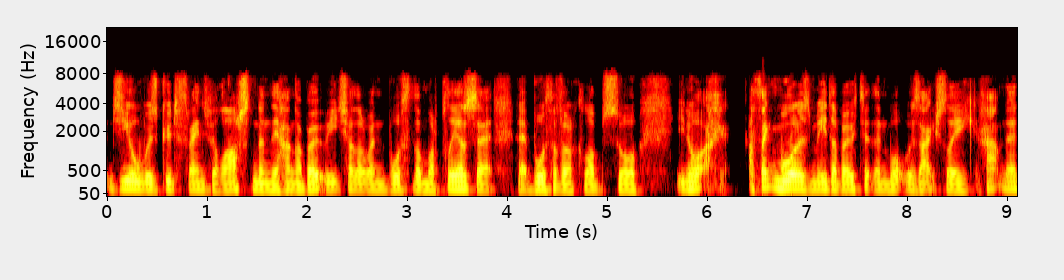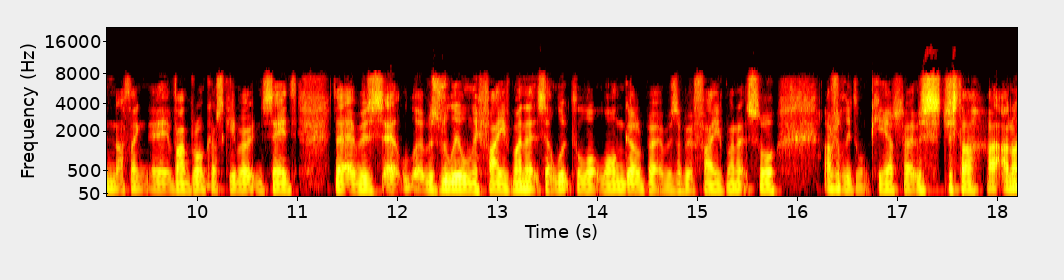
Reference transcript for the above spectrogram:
Gio was good friends with Larsson and they hung about with each other when both of them were players at, at both of our clubs. So, you know, I think more is made about it than what was actually happening. I think uh, Van Bronckhorst came out and said that it was it, it was really only five minutes. It looked a lot longer, but it was about five minutes. So I really don't care. It was just a, an No,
